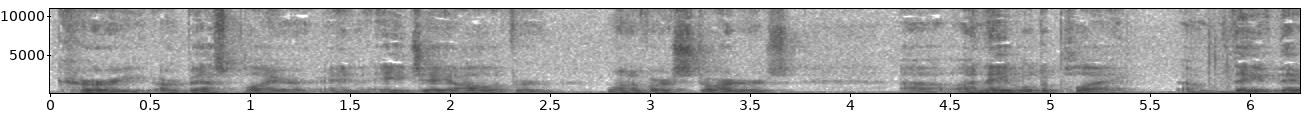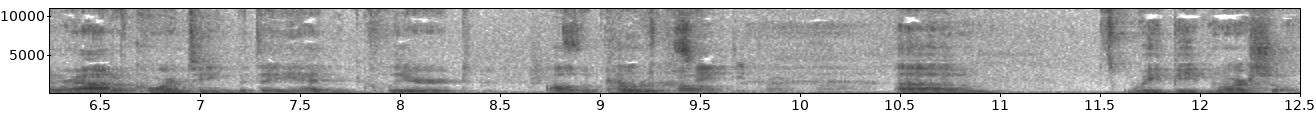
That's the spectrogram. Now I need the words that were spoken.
Curry, our best player, and AJ Oliver, one of our starters, uh, unable to play. Um, they, they were out of quarantine, but they hadn't cleared all the protocol. Um, we beat Marshall,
